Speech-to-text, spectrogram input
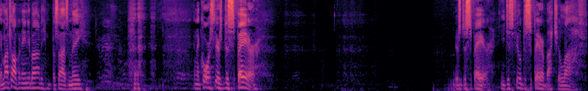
Am I talking to anybody besides me? and of course, there's despair. There's despair. You just feel despair about your life.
